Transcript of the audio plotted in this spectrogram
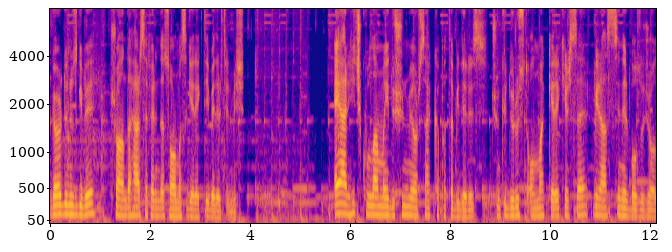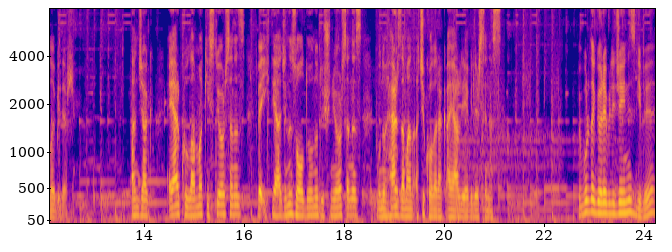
Gördüğünüz gibi şu anda her seferinde sorması gerektiği belirtilmiş. Eğer hiç kullanmayı düşünmüyorsak kapatabiliriz. Çünkü dürüst olmak gerekirse biraz sinir bozucu olabilir. Ancak eğer kullanmak istiyorsanız ve ihtiyacınız olduğunu düşünüyorsanız bunu her zaman açık olarak ayarlayabilirsiniz. Ve burada görebileceğiniz gibi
